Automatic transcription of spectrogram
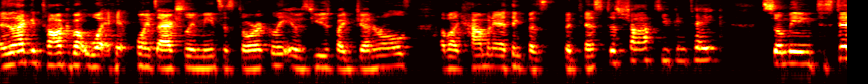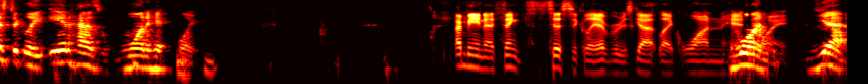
And then I could talk about what hit points actually means historically. It was used by generals of like how many I think ballista shots you can take. So meaning statistically, Ian has one hit point. I mean, I think statistically everybody's got like one hit One. point. Yes.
